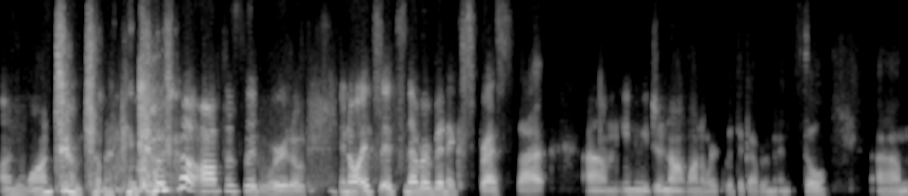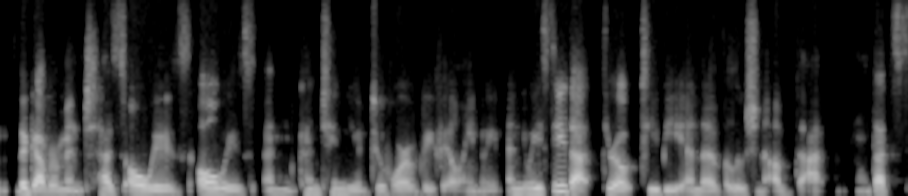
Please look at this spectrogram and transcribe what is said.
unwanted i'm trying to think of the opposite word of you know it's it's never been expressed that um you know we do not want to work with the government so um, the government has always, always, and continued to horribly fail Inuit. And we see that throughout TB and the evolution of that. That's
